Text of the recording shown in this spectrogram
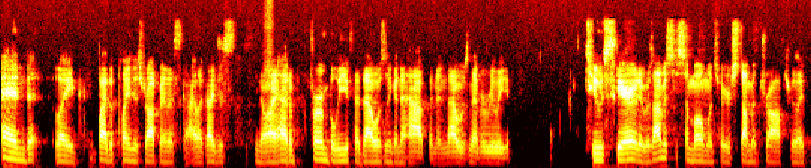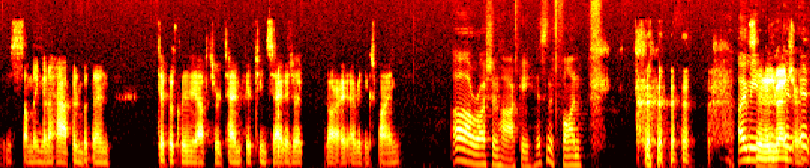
end like by the plane just dropping in the sky. Like i just you know i had a firm belief that that wasn't to happen and that was never really too scared. It was obviously some moments where your stomach drops you're like is something to happen? But then typically after 10 15 seconds you're like all right everything's fine. Oh russian hockey. Isn't it fun i mean an and, adventure. And, and,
